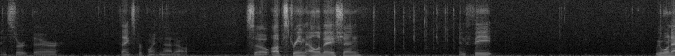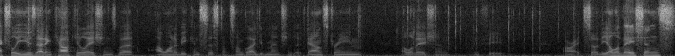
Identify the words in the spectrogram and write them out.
insert there. Thanks for pointing that out. So upstream elevation in feet. We won't actually use that in calculations, but I want to be consistent, so I'm glad you mentioned it. Downstream elevation in feet. All right, so the elevations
